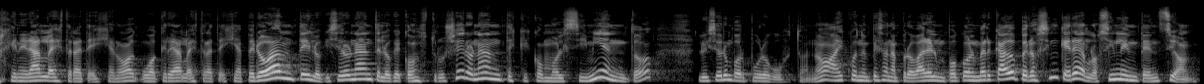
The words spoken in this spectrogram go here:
generar la estrategia ¿no? o a crear la estrategia. Pero antes, lo que hicieron antes, lo que construyeron antes, que es como el cimiento, lo hicieron por puro gusto. ¿no? Ahí es cuando empiezan a probar un poco el mercado, pero sin quererlo, sin la intención.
